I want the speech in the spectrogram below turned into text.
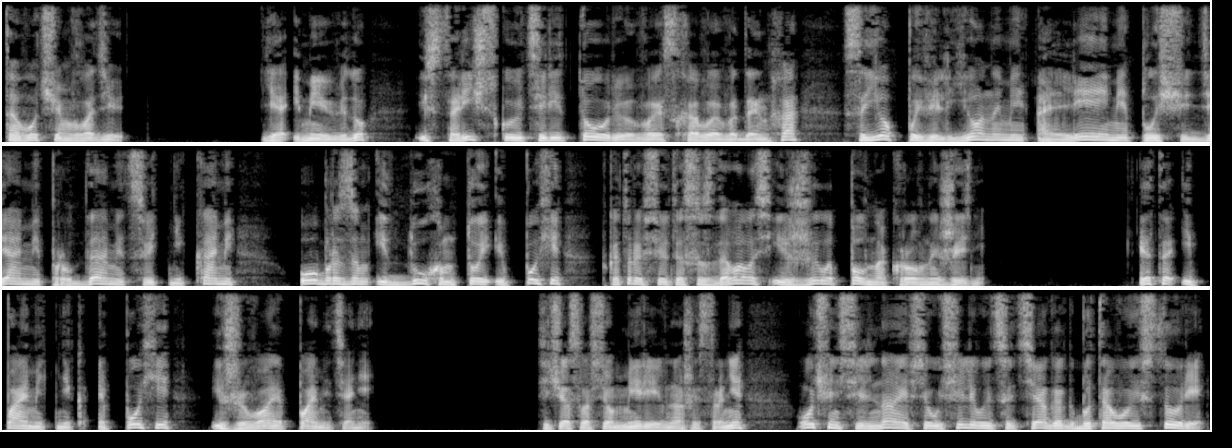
того, чем владеют. Я имею в виду историческую территорию ВСХВ ВДНХ с ее павильонами, аллеями, площадями, прудами, цветниками, образом и духом той эпохи, в которой все это создавалось и жило полнокровной жизнью. Это и памятник эпохи, и живая память о ней. Сейчас во всем мире и в нашей стране очень сильна и все усиливается тяга к бытовой истории,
